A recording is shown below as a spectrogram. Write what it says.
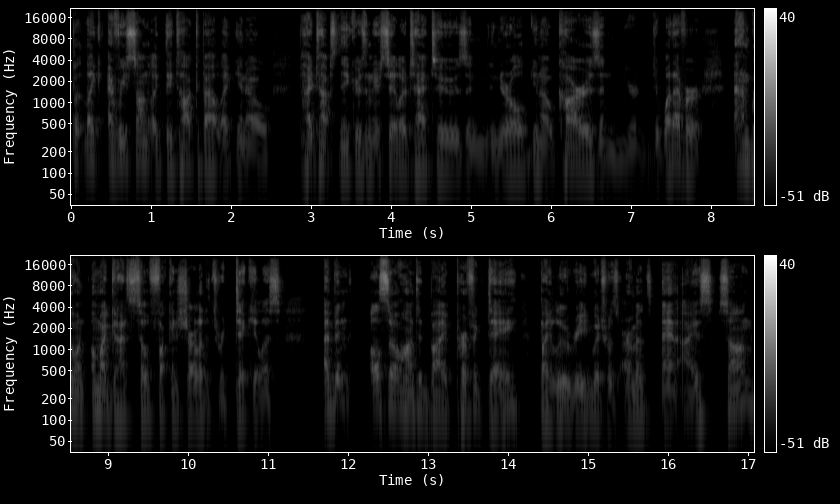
But like every song, like they talk about like you know high top sneakers and your sailor tattoos and, and your old you know cars and your whatever. And I'm going, oh my god, so fucking Charlotte, it's ridiculous. I've been also haunted by Perfect Day by Lou Reed, which was Irma and I's song.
